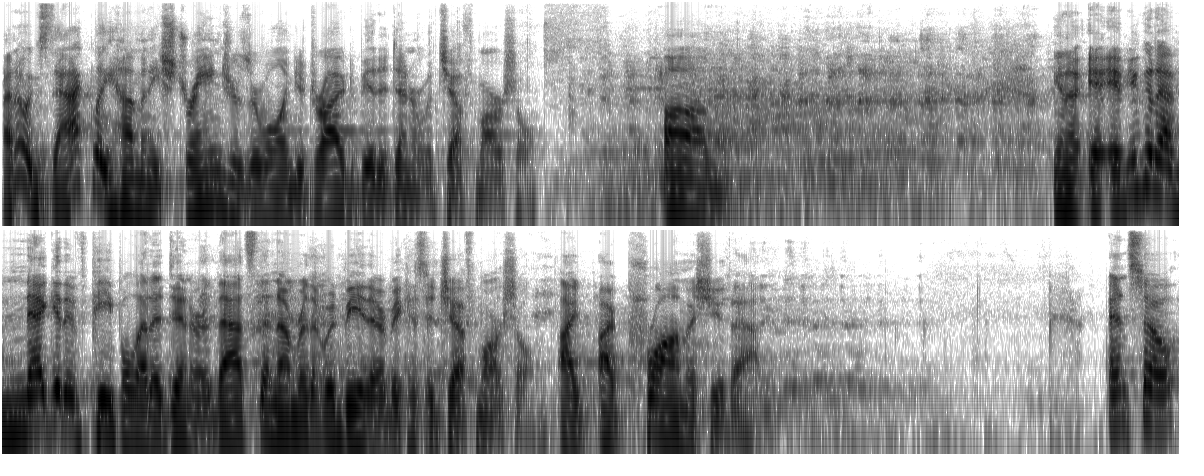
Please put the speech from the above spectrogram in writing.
I know exactly how many strangers are willing to drive to be at a dinner with Jeff Marshall. Um, you know, if you could have negative people at a dinner, that's the number that would be there because of Jeff Marshall. I, I promise you that. And so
